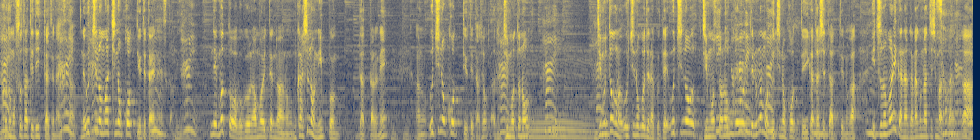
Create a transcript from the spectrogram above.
子供育てていったじゃないですか、はい、でうちの町の子って言ってたじゃないですか、でもっと僕が思えてるのはあの昔の日本だったらね、あのうちの子って言ってたでしょ？あの地元の、自分のところのうちの子じゃなくてうちの地元の子っていうのもうちの子っていう言い方してたっていうのが、いつの間にかなんかなくなってしまったのが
